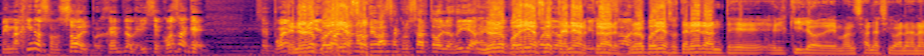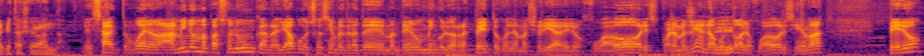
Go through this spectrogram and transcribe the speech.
Me imagino Son Sol, por ejemplo, que dice cosas que se pueden Que no lo podría no te vas a cruzar todos los días. No en lo podría sostener, 10.000 claro. personas. No lo podría sostener ante el kilo de manzanas y banana que está llevando. Exacto. Bueno, a mí no me pasó nunca en realidad porque yo siempre traté de mantener un vínculo de respeto con la mayoría de los jugadores, con la mayoría no, Sí. con todos los jugadores y demás. Pero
